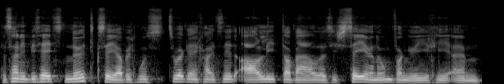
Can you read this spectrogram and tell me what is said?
Das habe ich bis jetzt nicht gesehen, aber ich muss zugeben, ich habe jetzt nicht alle Tabellen, es ist sehr eine umfangreiche ähm,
